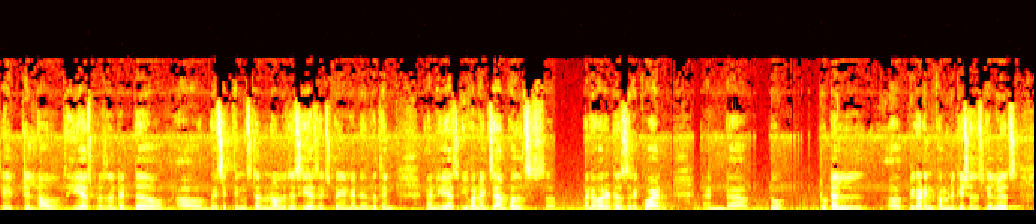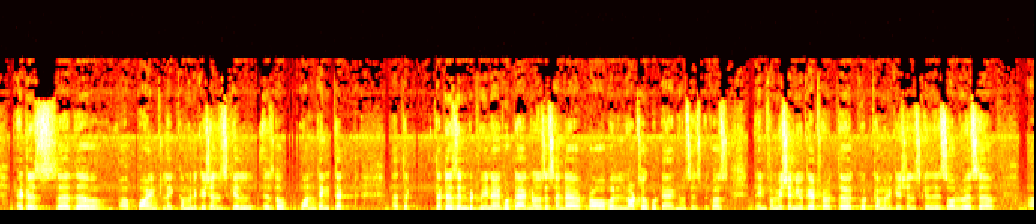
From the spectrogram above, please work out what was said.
See, till now he has presented the uh, basic things, terminologies he has explained and everything, and he has given examples uh, whenever it is required. And uh, to to tell uh, regarding communication skill is it is uh, the uh, point like communication skill is the one thing that that that is in between a good diagnosis and a probable not so good diagnosis because the information you get from the good communication skill is always a, a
